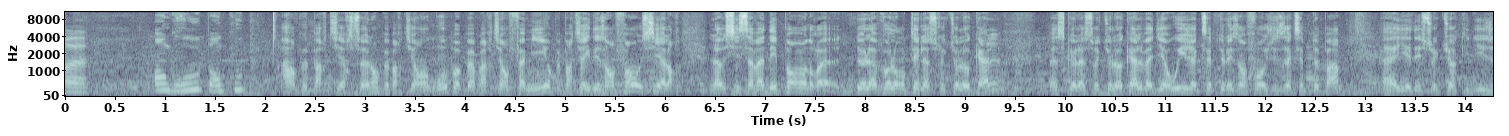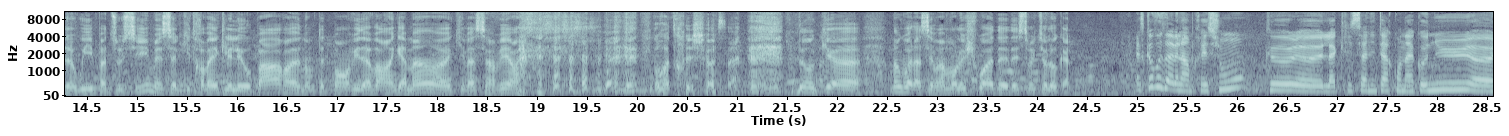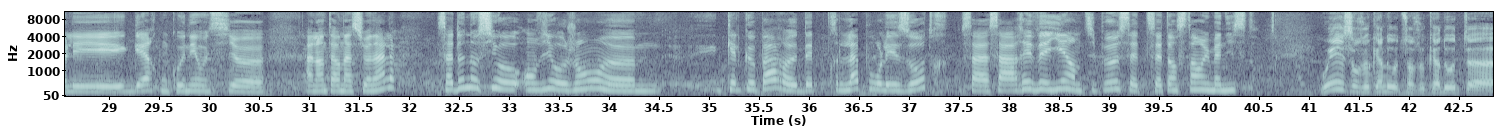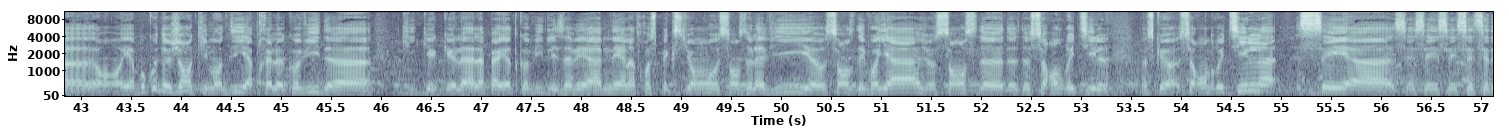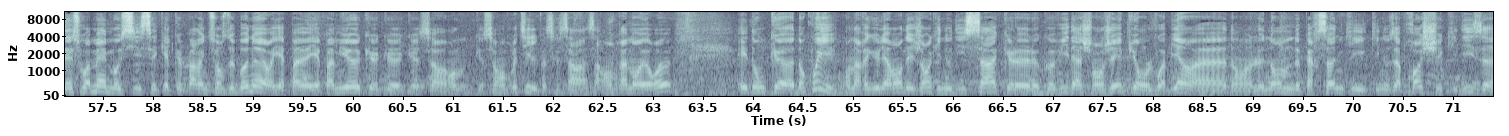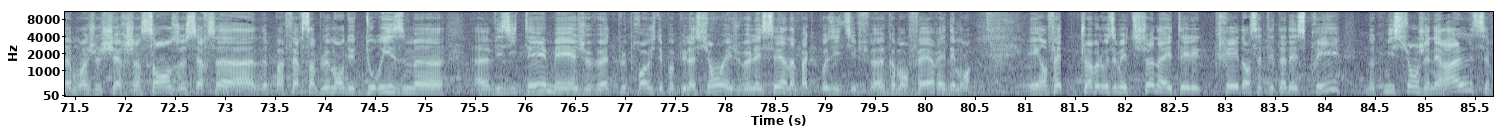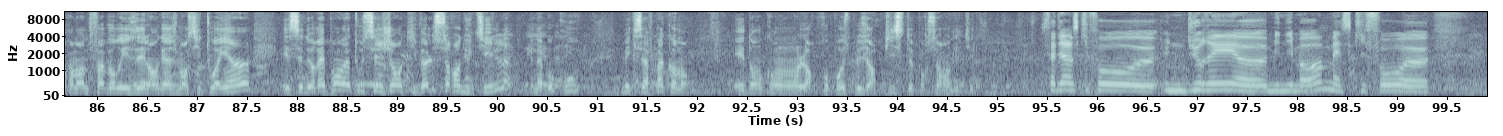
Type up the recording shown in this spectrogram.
en groupe, en couple? Ah, on peut partir seul, on peut partir en groupe, on peut partir en famille, on peut partir avec des enfants aussi. Alors là aussi, ça va dépendre de la volonté de la structure locale parce que la structure locale va dire oui, j'accepte les enfants ou je ne les accepte pas. Euh, il y a des structures qui disent oui, pas de souci, mais celles qui travaillent avec les léopards euh, n'ont peut-être pas envie d'avoir un gamin euh, qui va servir pour autre chose. Donc, donc voilà, c'est vraiment le choix des, structures locales. Est-ce que vous avez l'impression que la crise sanitaire qu'on a connue, les guerres qu'on connaît aussi à l'international, ça donne aussi envie aux gens, quelque part, euh, d'être là pour les autres. Ça, a réveillé un petit peu cet instinct humaniste. Oui, sans aucun doute, sans aucun doute. Euh, il y a beaucoup de gens qui m'ont dit après le Covid euh, que, la, période Covid les avait amenés à l'introspection, au sens de la vie, au sens des voyages, au sens de, se rendre utile. Parce que se rendre utile, c'est euh, soi-même aussi. C'est quelque part une source de bonheur. Il n'y a, pas, mieux que, se rendre, utile parce que ça rend vraiment heureux. Et donc, euh, donc oui, on a régulièrement des gens qui nous disent ça, que le, Covid a changé, puis on le voit bien euh, dans le nombre de personnes qui, nous approchent et qui disent euh, moi je cherche un sens, je cherche à ne pas faire simplement du tourisme visité, mais je veux être plus proche des populations et je veux laisser un impact positif. comment faire Aidez-moi. Et en fait, Travel with a Mission a été créé dans cet état d'esprit. Notre mission générale, c'est vraiment de favoriser l'engagement citoyen et c'est de répondre à tous ces gens qui veulent se rendre utiles, il y en a beaucoup, mais qui ne savent pas comment. Et donc on leur propose plusieurs pistes pour se rendre utile. C'est-à-dire, est-ce qu'il faut euh, une durée euh, minimum? Est-ce qu'il faut euh,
